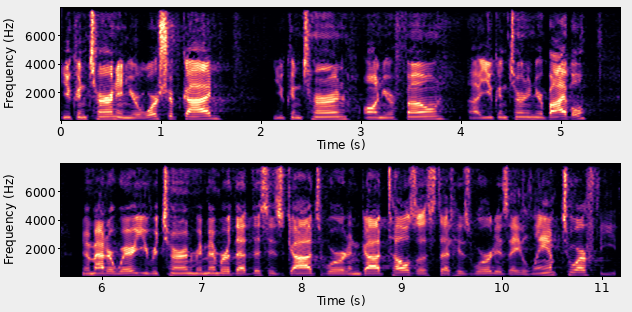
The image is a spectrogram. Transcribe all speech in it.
You can turn in your worship guide, you can turn on your phone, uh, you can turn in your Bible. No matter where you return, remember that this is God's word, and God tells us that His word is a lamp to our feet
